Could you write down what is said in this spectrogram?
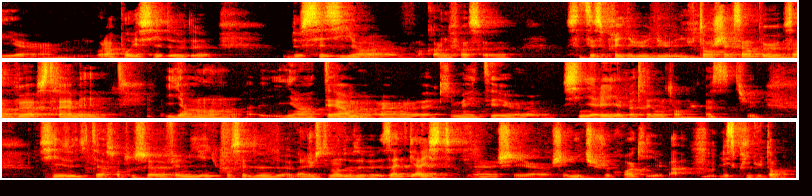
et voilà pour essayer de, de, saisir encore une fois ce, cet esprit du, du, temps. Je sais que c'est un peu, c'est un peu abstrait, mais il y a un, il y a un terme euh, qui m'a été euh, signalé il n'y a pas très longtemps. Je sais pas si, si, les auditeurs sont tous euh, familiers du concept de, bah, justement de, Zeitgeist chez, chez, Nietzsche, je crois, qui est bah, l'esprit du temps.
